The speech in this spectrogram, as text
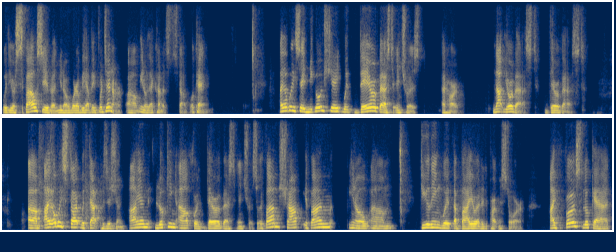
with your spouse, even, you know, what are we having for dinner? Um, you know, that kind of stuff. Okay. I always say negotiate with their best interest at heart, not your best, their best um, I always start with that position. I am looking out for their best interest. So if I'm shop, if I'm, you know, um, dealing with a buyer at a department store, I first look at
